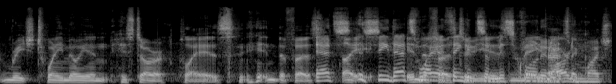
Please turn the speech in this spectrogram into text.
reached 20 million historic players in the first. That's- like, see, that's why I think two it's a misquoted maybe. that's article. much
